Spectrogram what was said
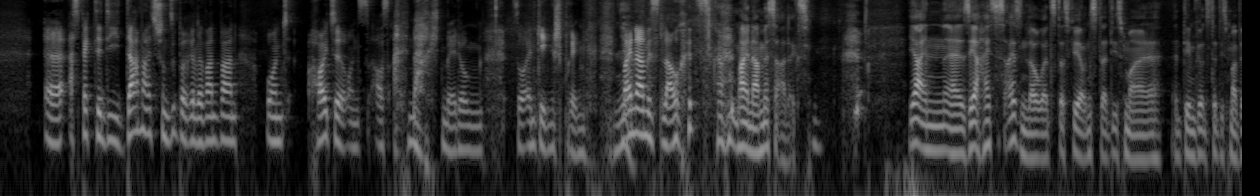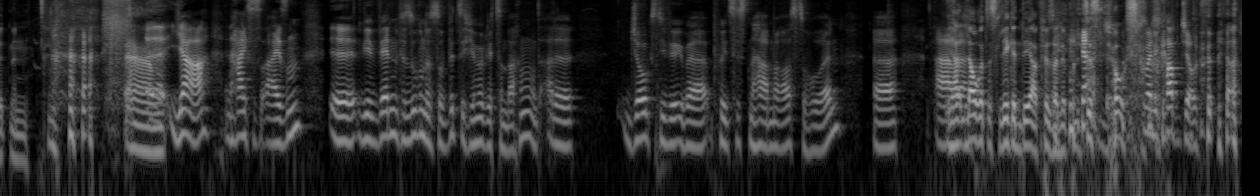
äh, Aspekte, die damals schon super relevant waren und heute uns aus allen Nachrichtenmeldungen so entgegenspringen. Ja. Mein Name ist Lauritz. mein Name ist Alex. Ja, ein äh, sehr heißes Eisen, Lauritz, dass wir uns da diesmal, dem wir uns da diesmal widmen. ähm. äh, ja, ein heißes Eisen. Äh, wir werden versuchen, das so witzig wie möglich zu machen und alle Jokes, die wir über Polizisten haben, herauszuholen. Äh, ja, Lauritz ist legendär für seine Polizisten-Jokes. ja, meine Cop-Jokes. ja.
